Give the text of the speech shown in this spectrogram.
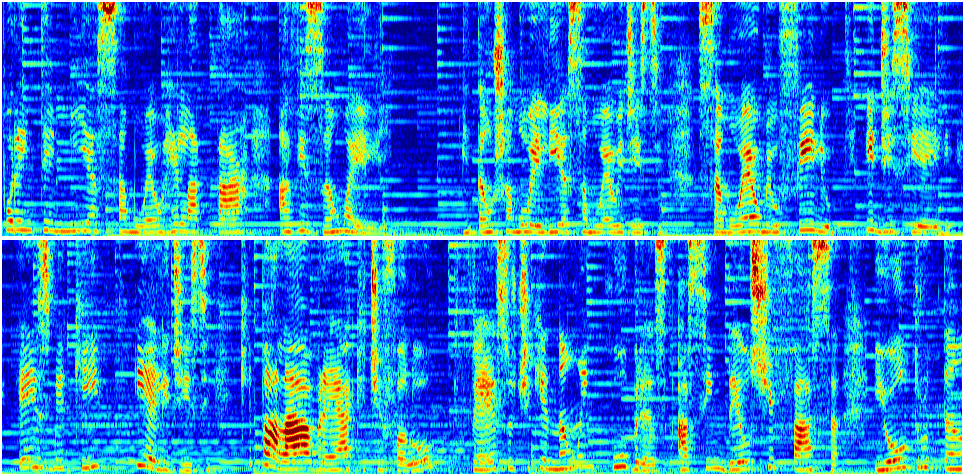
Porém, temia Samuel relatar a visão a Eli. Então chamou Eli a Samuel e disse: Samuel, meu filho? E disse ele: Eis-me aqui. E ele disse: Que palavra é a que te falou? Peço-te que não encubras, assim Deus te faça, e outro tanto,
